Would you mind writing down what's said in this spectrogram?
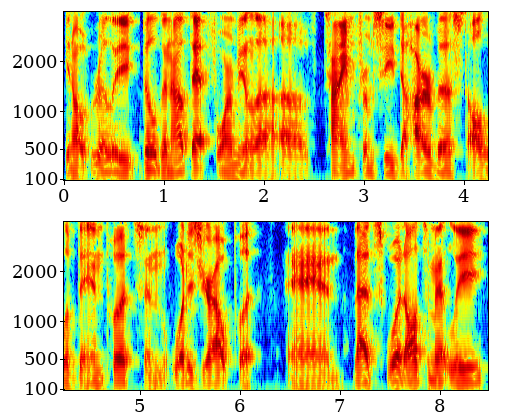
You know, really building out that formula of time from seed to harvest, all of the inputs, and what is your output. And that's what ultimately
